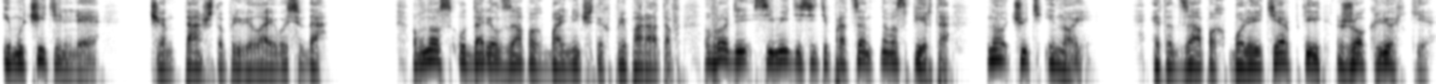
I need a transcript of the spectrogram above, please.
и мучительнее, чем та, что привела его сюда. В нос ударил запах больничных препаратов, вроде 70-процентного спирта, но чуть иной. Этот запах, более терпкий, жег легкие.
